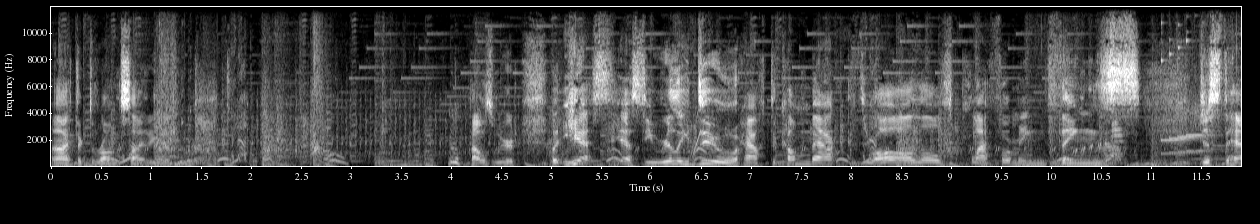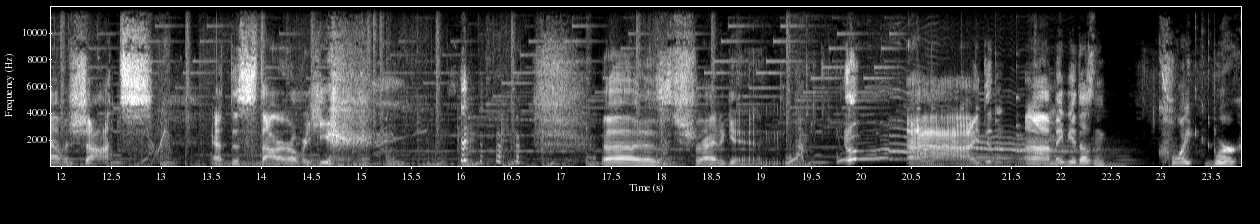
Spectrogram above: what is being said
Oh, I took the wrong side again. That was weird. But yes, yes, you really do have to come back through all those platforming things just to have a shot at this star over here. uh, let's try it again. Oh, ah, I didn't... Uh, maybe it doesn't quite work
